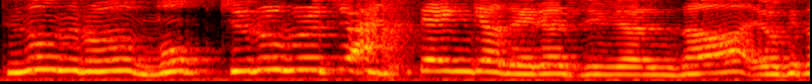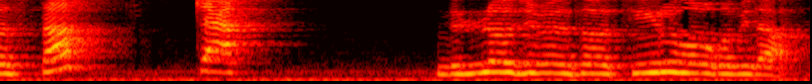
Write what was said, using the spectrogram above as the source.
두 손으로 목 주름을 쫙 당겨 내려주면서 여기서 스탑 쫙 눌러주면서 뒤로 넘어갑니다.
